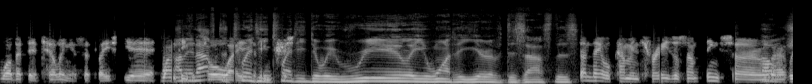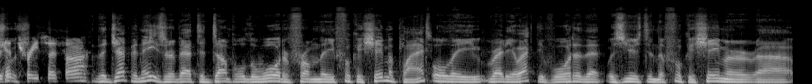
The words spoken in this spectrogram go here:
Well, that they're telling us at least. Yeah. One I mean, after 2020, do we really want a year of disasters? Don't they all come in threes or something? So Oh, uh, we sure. had three so far. The Japanese are about to dump all the water from the Fukushima plant, all the radioactive water that was used in the Fukushima uh,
